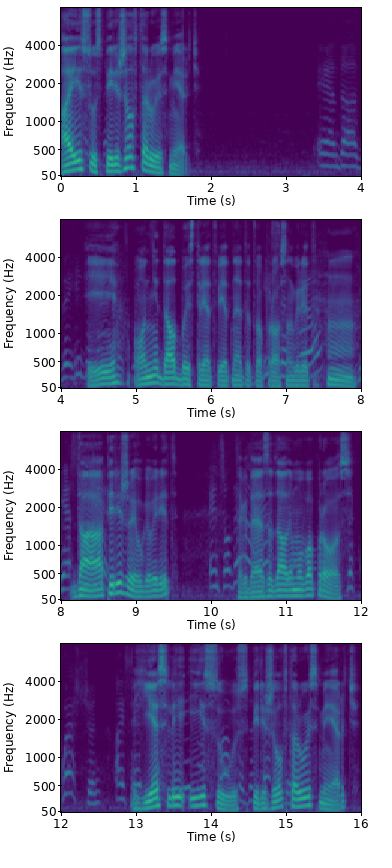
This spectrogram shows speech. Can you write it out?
а Иисус пережил вторую смерть? И он не дал быстрый ответ на этот вопрос. Он говорит, хм, да, пережил, говорит. Тогда я задал ему вопрос. Если Иисус пережил вторую смерть,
